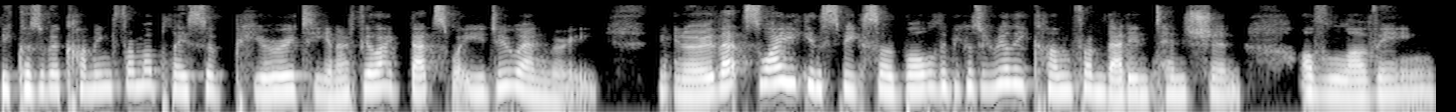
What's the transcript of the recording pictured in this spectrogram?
because we're coming from a place of purity and i feel like that's what you do anne marie you know that's why you can speak so boldly because you really come from that intention of loving.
